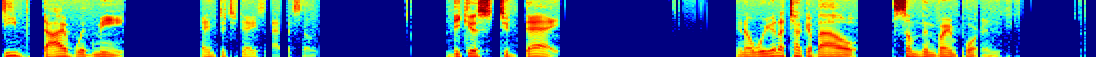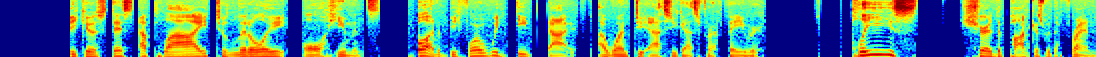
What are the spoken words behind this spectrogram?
deep dive with me into today's episode. Because today, you know, we're going to talk about something very important. Because this apply to literally all humans. But before we deep dive, I want to ask you guys for a favor. Please share the podcast with a friend.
